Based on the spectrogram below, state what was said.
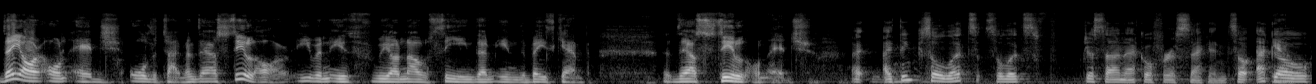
they are on edge all the time. And they are still are, even if we are now seeing them in the base camp. They are still on edge. I, I think so. Let's so let's just on Eko for a second. So Eko,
